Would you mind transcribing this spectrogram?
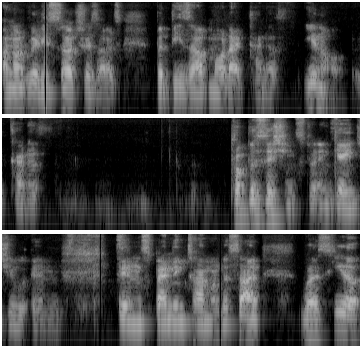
are not really search results, but these are more like kind of, you know, kind of propositions to engage you in in spending time on the site whereas here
